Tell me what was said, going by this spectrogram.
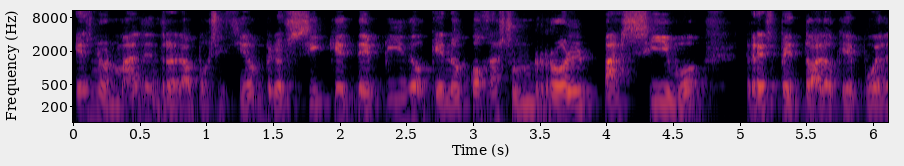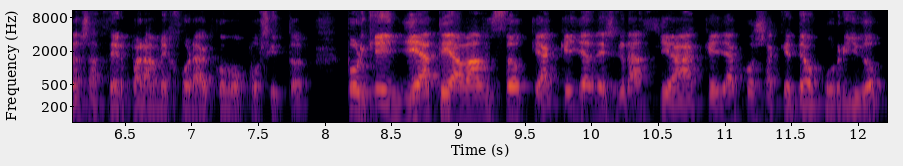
es normal dentro de la oposición, pero sí que te pido que no cojas un rol pasivo respecto a lo que puedas hacer para mejorar como opositor. Porque ya te avanzo que aquella desgracia, aquella cosa que te ha ocurrido,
